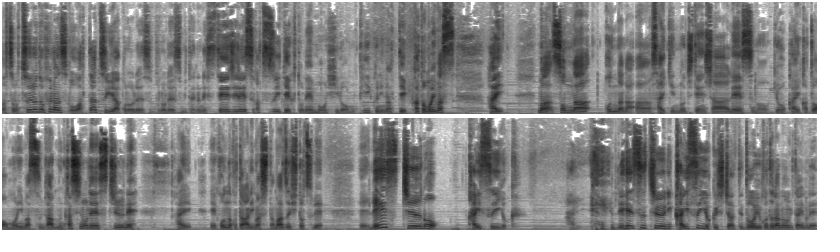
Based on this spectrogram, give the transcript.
あ、そのツール・ド・フランスが終わったら次はこのレースこのレースみたいなねステージレースが続いていくとねもう疲労もピークになっていくかと思います。はい。まあそんなこんなな最近の自転車レースの業界かとは思いますが昔のレース中ねはい、えー、こんなことありましたまず一つ目、えー、レース中の海水浴はい。レース中に海水浴しちゃうってどういうことなのみたいなね、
